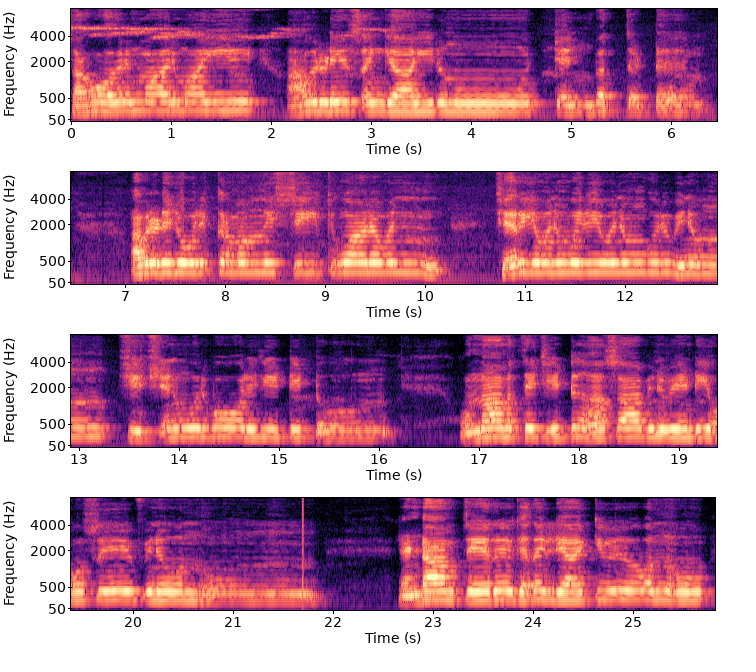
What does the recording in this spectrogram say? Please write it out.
സഹോദരന്മാരുമായി അവരുടെ സംഖ്യ ഇരുന്നൂറ്റൻപത്തെട്ട് അവരുടെ ജോലിക്രമം നിശ്ചയിക്കുവാൻ അവൻ ചെറിയവനും വലിയവനും ഗുരുവിനും ശിഷ്യനും ഒരുപോലെ ചീട്ടിട്ടു. ഒന്നാമത്തെ ചീട്ട് ആസാബിനു വേണ്ടി യോസേഫിന് വന്നു. രണ്ടാമത്തേത് ഗതല്യാക്ക് വന്നു.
